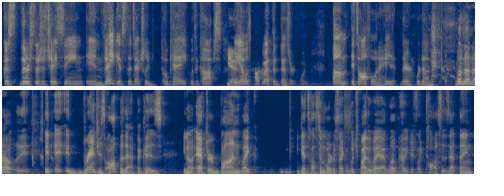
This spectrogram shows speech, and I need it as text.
because there's there's a chase scene in Vegas that's actually okay with the cops. Yeah. but yeah. Let's talk about the desert one. Um, it's awful and I hate it. There, we're done. well, no, no, no. It, it it branches off of that because you know after Bond like gets off the motorcycle, which by the way I love how he just like tosses that thing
